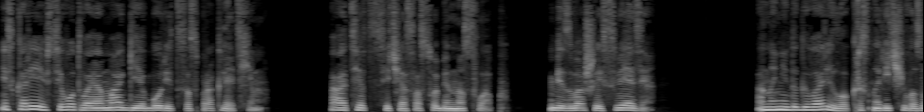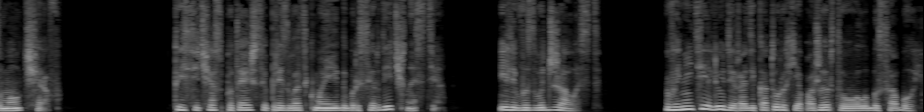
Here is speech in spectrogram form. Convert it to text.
И, скорее всего, твоя магия борется с проклятием. А отец сейчас особенно слаб. Без вашей связи...» Она не договорила, красноречиво замолчав. «Ты сейчас пытаешься призвать к моей добросердечности? Или вызвать жалость? Вы не те люди, ради которых я пожертвовала бы собой.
